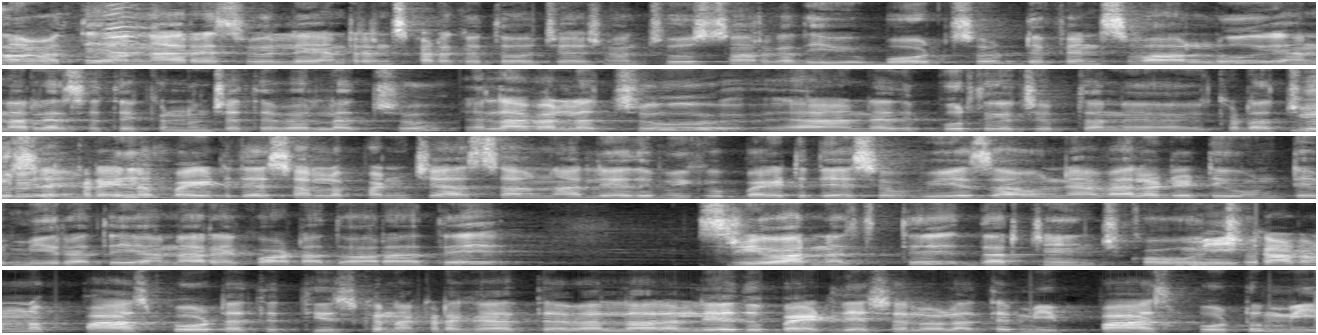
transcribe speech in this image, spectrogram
మేమైతే ఎన్ఆర్ఎస్ వెళ్ళి ఎంట్రన్స్ కాడికి అయితే వచ్చేసినాం. చూస్తున్నారు కదా ఇవి బోట్స్ డిఫెన్స్ వాళ్ళు ఎన్ఆర్ఎస్ అయితే ఇక్కడ నుంచి అయితే వెళ్ళొచ్చు. ఎలా వెళ్ళొచ్చు అనేది పూర్తిగా చెప్తాను ఇక్కడ. చూసి ఎక్కడైనా బయట దేశాల్లో పని చేస్తానా? లేదు మీకు బయట దేశం వీసా ఉన్న వ్యాలిడిటీ ఉంటే మీరైతే ఎన్ఆర్ఐ కోటా ద్వారా అయితే శ్రీవారిని అయితే దర్శించుకోవచ్చు. మీ కాడ ఉన్న పాస్పోర్ట్ అయితే తీసుకుని అక్కడికి అయితే వెళ్ళాలా? లేదు బయట దేశాల వాళ్ళు అయితే మీ పాస్పోర్ట్ మీ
